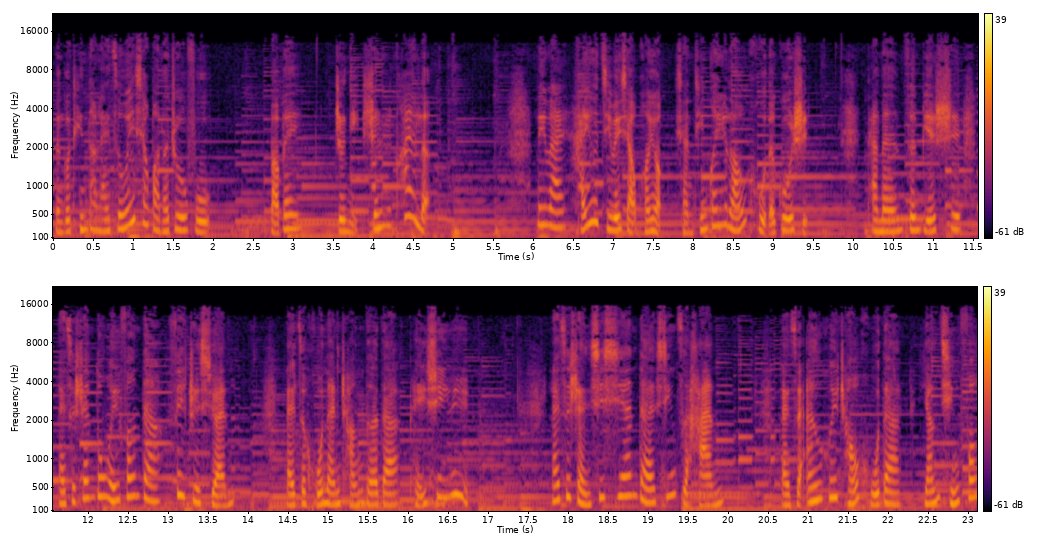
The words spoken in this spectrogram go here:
能够听到来自微小宝的祝福。宝贝，祝你生日快乐！另外还有几位小朋友想听关于老虎的故事，他们分别是来自山东潍坊的费志璇，来自湖南常德的裴训玉。来自陕西西安的辛子涵，来自安徽巢湖的杨晴峰，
